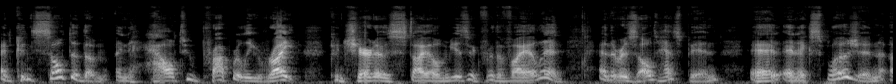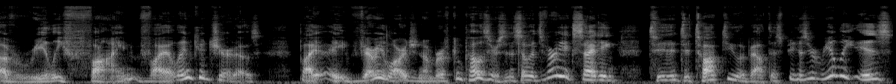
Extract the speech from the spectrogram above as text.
and consulted them in how to properly write concerto style music for the violin. And the result has been a, an explosion of really fine violin concertos by a very large number of composers. And so it's very exciting to, to talk to you about this because it really is,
